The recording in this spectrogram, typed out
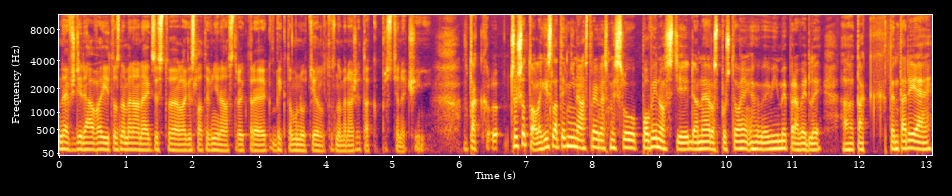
Nevždy dávají, to znamená, neexistuje legislativní nástroj, který by k tomu nutil, to znamená, že tak prostě nečiní. Tak což to, legislativní nástroj ve smyslu povinnosti dané rozpočtovými pravidly, eh, tak ten tady je,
